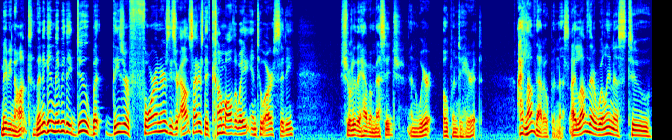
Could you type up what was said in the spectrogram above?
Maybe not. Then again, maybe they do, but these are foreigners, these are outsiders. They've come all the way into our city. Surely they have a message, and we're open to hear it. I love that openness. I love their willingness to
